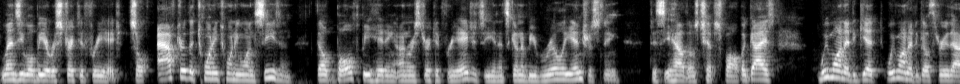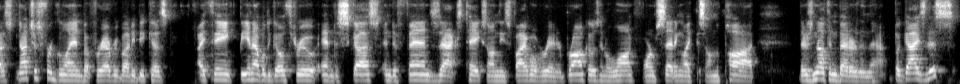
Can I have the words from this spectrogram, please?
Lindsay will be a restricted free agent. So after the 2021 season, they'll both be hitting unrestricted free agency. And it's going to be really interesting to see how those chips fall. But guys, we wanted to get we wanted to go through that. It's not just for Glenn, but for everybody because I think being able to go through and discuss and defend Zach's takes on these five overrated Broncos in a long form setting like this on the pod, there's nothing better than that. But guys, this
